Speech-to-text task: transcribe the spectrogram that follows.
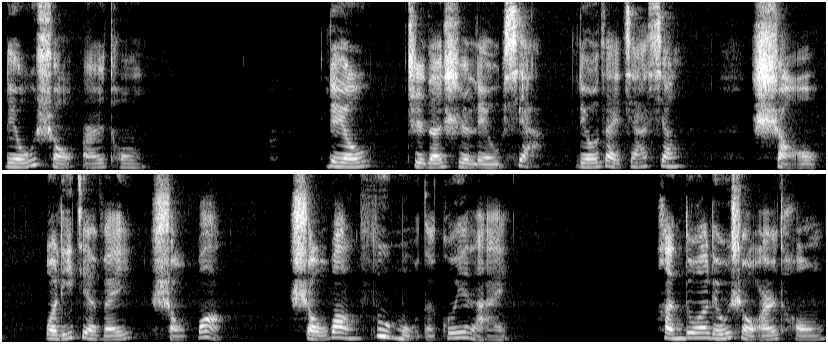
留守儿童。留指的是留下，留在家乡；守，我理解为守望，守望父母的归来。很多留守儿童。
